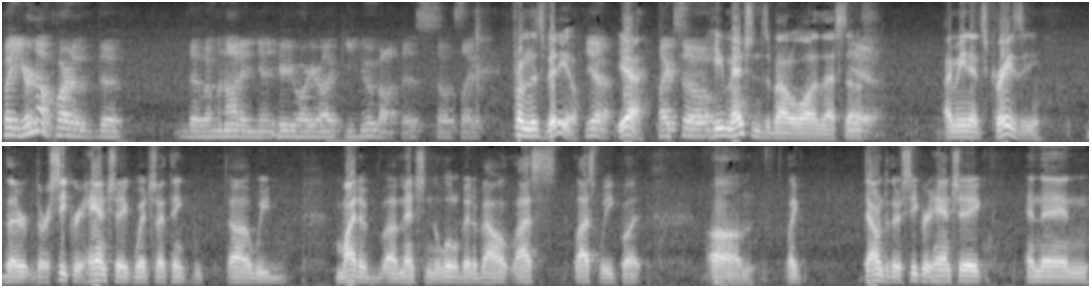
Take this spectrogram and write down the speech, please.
But you're not part of the the Illuminati, and yet here you are. You're like you knew about this, so it's like from this video. yeah, Yeah, like so. he mentions about a lot of that stuff. Yeah. I mean, it's crazy. Their their secret handshake, which I think uh, we might have uh, mentioned a little bit about last last week, but um, down to their secret handshake, and then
